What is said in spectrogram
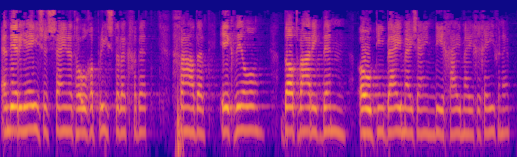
En de Heer Jezus zijn het hoge priesterlijk gebed. Vader, ik wil dat waar ik ben, ook die bij mij zijn, die gij mij gegeven hebt.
